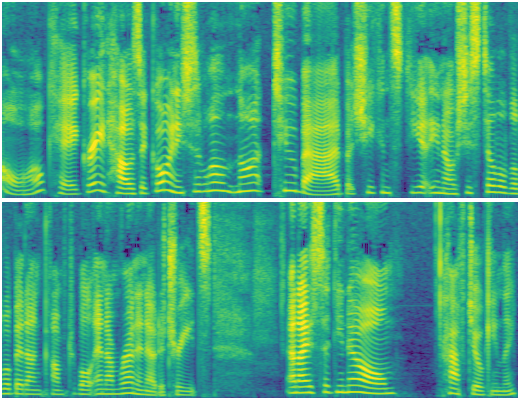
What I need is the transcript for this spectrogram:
oh, okay, great. How's it going? And she said, well, not too bad, but she can, st- you know, she's still a little bit uncomfortable and I'm running out of treats. And I said, you know, half jokingly,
